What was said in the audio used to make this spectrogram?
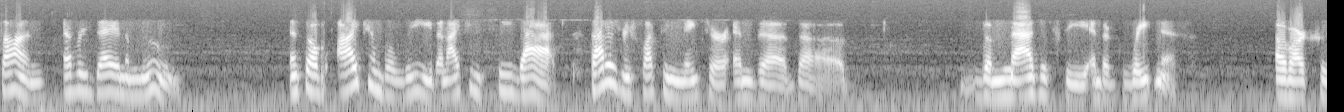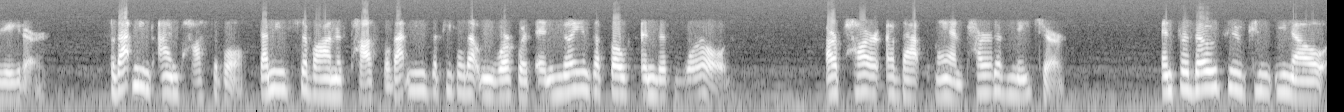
sun every day and the moon. And so if I can believe and I can see that, that is reflecting nature and the the the majesty and the greatness of our creator. So that means I'm possible. That means Siobhan is possible. That means the people that we work with and millions of folks in this world are part of that plan, part of nature. And for those who can, you know,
